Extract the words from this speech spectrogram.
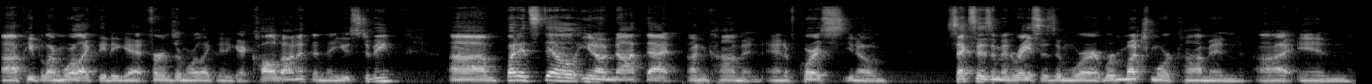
uh, people are more likely to get, firms are more likely to get called on it than they used to be. Um, but it's still, you know, not that uncommon. And of course, you know, sexism and racism were, were much more common uh, in,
